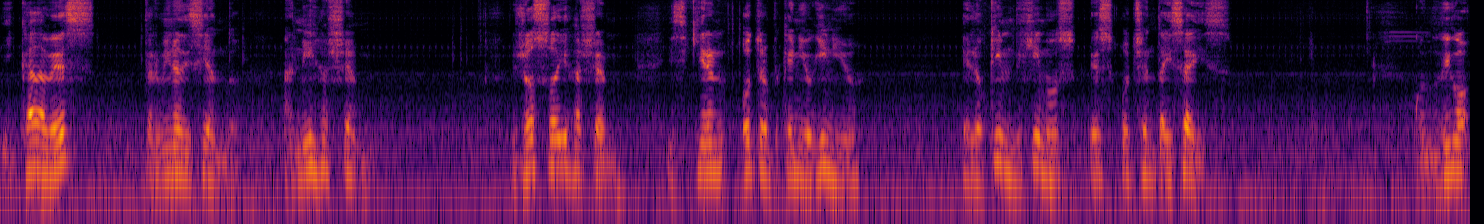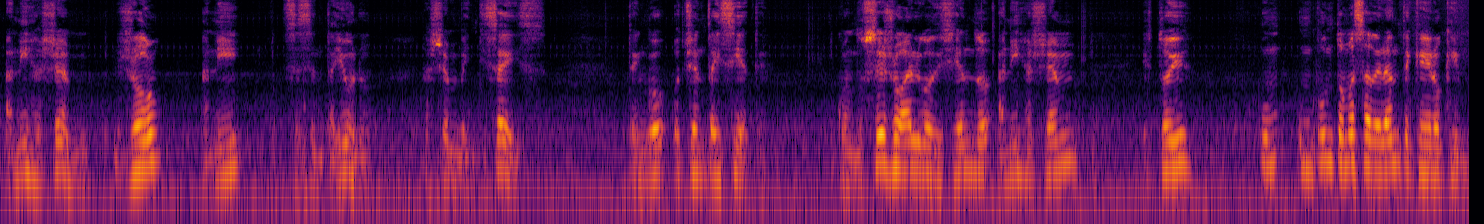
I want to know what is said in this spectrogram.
Y cada vez termina diciendo, Ani Hashem, yo soy Hashem. Y si quieren otro pequeño guiño, Elohim, dijimos, es 86. Cuando digo Ani Hashem, yo, Ani, 61, Hashem 26, tengo 87. Cuando sello algo diciendo Ani Hashem, estoy un, un punto más adelante que Elohim.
